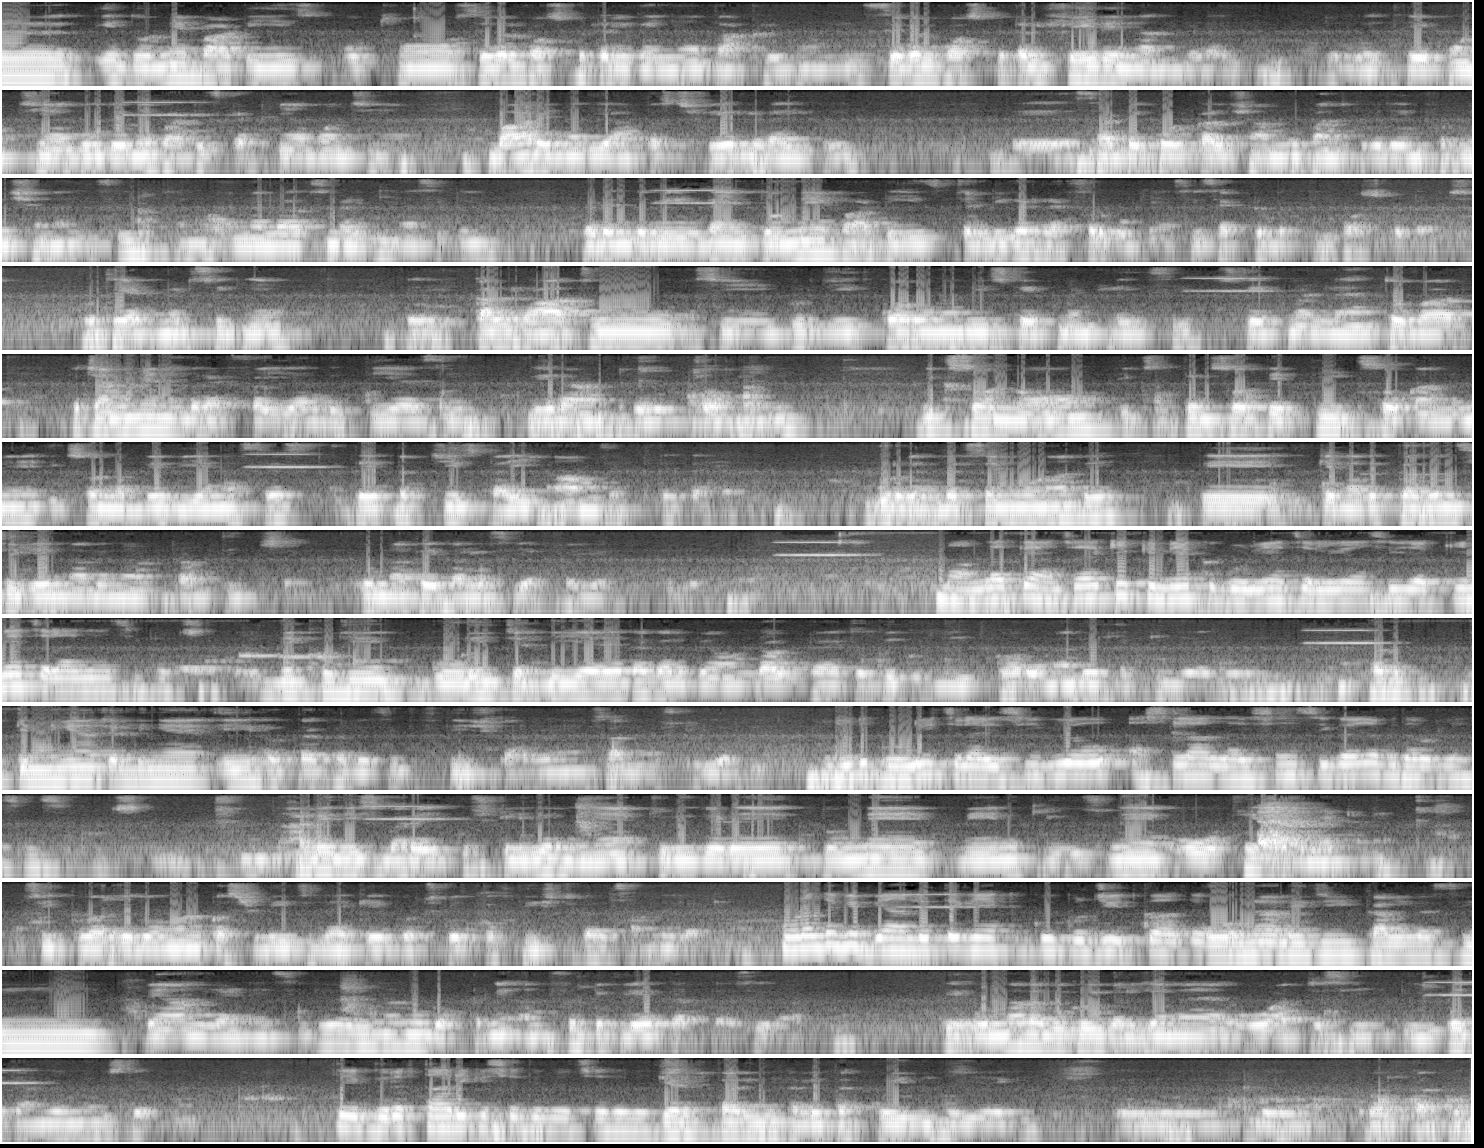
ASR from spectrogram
ਇਹ ਦੋਨੇ ਪਾਰਟੀਆਂ ਉੱਥੋਂ ਸਿਵਲ ਹਸਪੀਟਲ ਗਈਆਂ, ਦਾਖਲ ਹੋਣ ਲਈ ਸਿਵਲ ਹਸਪੀਟਲ ਫੇਰ ਇਹਨਾਂ ਦੀ ਲੜਾਈ ਹੋਈ। ਜਦੋਂ ਇੱਥੇ ਪਹੁੰਚੀਆਂ, ਦੋ ਦੋਨੇ ਪਾਰਟੀਆਂ ਇਕੱਠੀਆਂ ਪਹੁੰਚੀਆਂ। ਬਾਹਰ ਇਹਨਾਂ ਦੀ ਆਪਸ 'ਚ ਫੇਰ ਲੜਾਈ ਹੋਈ। ਤੇ ਸਾਡੇ ਕੋਲ ਕੱਲ ਸ਼ਾਮ ਨੂੰ 5 ਵਜੇ ਇਨਫੋਰਮੇਸ਼ਨ ਆਈ ਸੀ। ਸਾਨੂੰ ਐਮਐਲਆਰਸ ਮਿਲ ਗਈਆਂ ਸੀਗੀਆਂ। But in the mean time ਦੋਨੇ ਪਾਰਟੀਆਂ ਚੰਡੀਗੜ੍ਹ ਰੈਫਰ ਹੋ ਗਈਆਂ ਸੀ ਸੈਕਟਰ 32 ਹਸਪੀਟਲ 'ਚ। ਉੱਥੇ ਐਡਮਿਟ ਸੀਗੀਆਂ। ਤੇ ਕੱਲ ਰਾਤ ਨੂੰ ਅਸੀਂ ਗੁਰਜੀਤ ਕੌਰ ਉਹਨਾਂ ਦੀ ਸਟੇਟਮੈਂਟ ਲਈ ਸੀ। ਸਟੇਟਮੈਂਟ ਲੈਣ ਤੋਂ ਬਾਅਦ 95 ਨੰਬਰ ਐਫ ਆਈ ਆਰ ਦਿੱਤੀ ਹੈ ਅਸੀਂ 13 24 109 333 191 190 ਬੀਐਨਐਸਐਸ ਤੇ 25 27 ਆਰਮਸ ਐਕਟ ਦੇ ਤਹਿਤ। ਗੁਰਵਿੰਦਰ ਸਿੰਘ ਉਹਨਾਂ ਤੇ ਤੇ ਇੱਕ ਇਹਨਾਂ ਦੇ ਕਜ਼ਨ ਸੀਗੇ, ਇਹਨਾਂ ਦੇ ਨਾਲ ਪ੍ਰਭਦੀਪ ਸਿੰਘ। ਉਹਨਾਂ ਤੇ ਗੱਲ ਅਸੀਂ ਐਫ ਆਈ ਆਰ ਮਾਮਲਾ ਧਿਆਨ ਚ ਹੈ ਕਿ ਕਿੰਨੀਆਂ ਕੁ ਗੋਲੀਆਂ ਚੱਲੀਆਂ ਸੀ ਜਾਂ ਕਿਹਨੇ ਚਲਾਈਆਂ ਸੀ ਕੁਝ ਦੇਖੋ ਜੀ ਗੋਲੀ ਚੱਲੀ ਹੈ ਇਹ ਤਾਂ ਗੱਲ ਬਿਯੋਂਡ ਡਾਊਟ ਹੈ ਕਿਉਂਕਿ ਗੁਰਜੀਤ ਕੌਰ ਉਹਨਾਂ ਦੇ ਲੱਗੀ ਹੈ। ਗੋਲੀ ਬਟ ਕਿੰਨੀਆਂ ਚੱਲੀਆਂ ਇਹ ਹਾਲੇ ਤੱਕ ਹਲੇ ਅਸੀਂ ਤਫਤੀਸ਼ ਕਰ ਰਹੇ ਹਾਂ ਸਾਨੂੰ ਉਸ ਕਲੀਅਰ ਨਹੀਂ ਜਿਹੜੀ ਗੋਲੀ ਚਲਾਈ ਸੀ ਵੀ ਉਹ ਅਸਲਾ ਲਾਇਸੈਂਸ ਸੀਗਾ ਜਾਂ ਵਿਦਆਊਟ ਲਾਇਸੈਂਸ ਸੀ ਕੁਝ ਹਲੇ ਇਸ ਬਾਰੇ ਕੁਝ ਕਲੀਅਰ ਨਹੀਂ ਹੈ। ਐਕਚੁਅਲੀ ਜਿਹੜੇ ਦੋਨੇ ਮੇਨ ਅਕਿਊਜ਼ ਨੇ ਉਹ ਉੱਥੇ ਐਡਮਿਟ ਅਸੀਂ ਇੱਕ ਵਾਰ ਜਦੋਂ ਉਹਨਾਂ ਨੂੰ ਕਸਟਡੀ 'ਚ ਲੈ ਕੇ ਕੁਝ ਕੁ ਤਫਤੀਸ਼ ਗੱਲ ਸਾਹਮਣੇ ਲੈ ਕੇ ਆਏ। ਉਹਨਾਂ ਦੇ ਵੀ ਬਿਆਨ ਲਿੱਤੇ ਗਏ ਕਿ ਕੋਈ ਗੁਰਜੀਤ ਕੌਰ ਦੇ ਉੱਪਰ। ਉਹਨਾਂ ਦੇ ਜੀ ਕੱਲ ਅਸੀਂ ਬਿਆਨ ਲੈਣੇ ਸੀਗੇ ਉਹਨਾਂ ਨੂੰ ਡਾਕਟਰ ਨੇ ਅਨਫਿਟ ਡਿਕਲੇਅਰ ਕਰਤਾ ਸੀ ਰਾਤ ਨੂੰ। ਤੇ ਉਹਨਾਂ ਦਾ ਵੀ ਕੋਈ ਵਰਜਨ ਹੈ ਉਹ ਅੱਜ ਅਸੀਂ ਭੇਜਾਂਗੇ ਉਹਨਾਂ ਦੀ ਸਟੇਟਮੈਂਟ ਤੇ ਗ੍ਰਿਫਤਾਰੀ ਕਿਸੇ ਦੇ ਵਿੱਚ ਇਹਦੇ ਵਿੱਚ? ਗ੍ਰਿਫਤਾਰੀ ਹਲੇ ਤੱਕ ਕੋਈ ਨਹੀਂ ਹੋਈ ਹੈਗੀ ਤੇ ਹਲੇ ਵਰਕ ਕਰਦੇ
